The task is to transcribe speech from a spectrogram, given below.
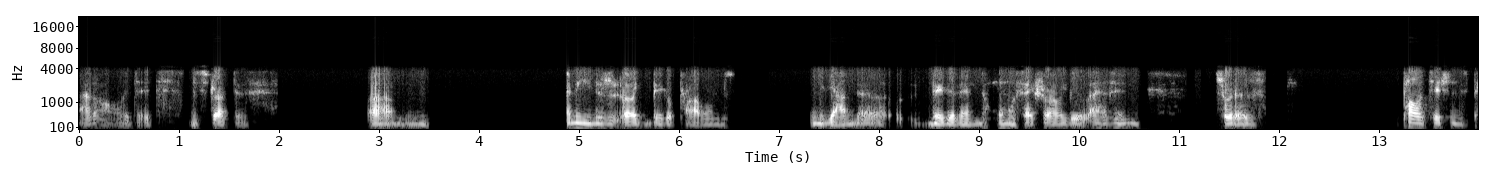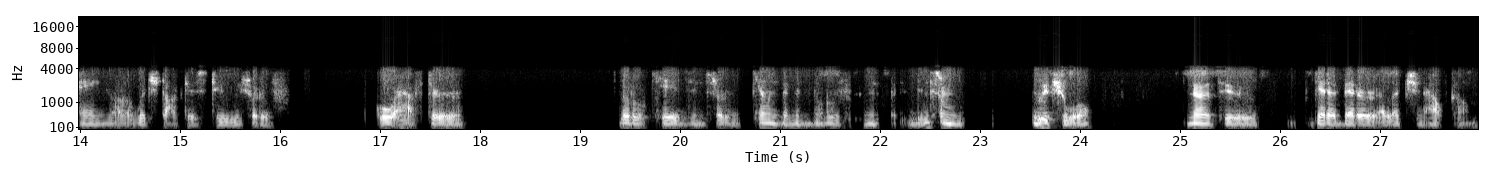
at all. It's it's destructive. Um, I mean, there's like bigger problems in Uganda, bigger than homosexuality, as in sort of politicians paying uh, witch doctors to sort of go after little kids and sort of killing them in, little, in, in some ritual in order to get a better election outcome.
